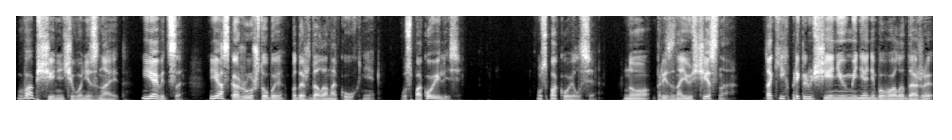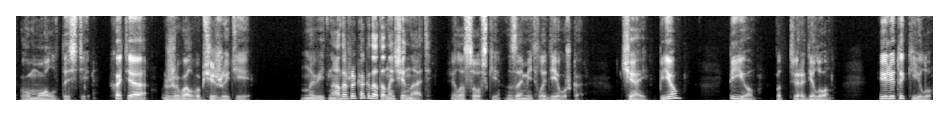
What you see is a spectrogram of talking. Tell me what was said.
вообще ничего не знает. Явится, я скажу, чтобы подождала на кухне. Успокоились? Успокоился. Но, признаюсь честно, таких приключений у меня не бывало даже в молодости. Хотя жевал в общежитии. Но ведь надо же когда-то начинать, философски заметила девушка. Чай Пьем? Пьем, подтвердил он. Или текилу.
